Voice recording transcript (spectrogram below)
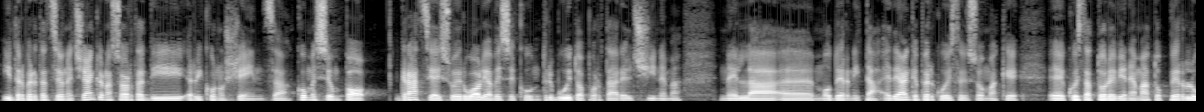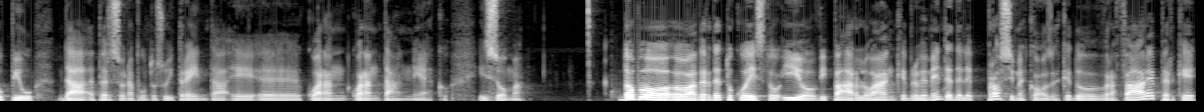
interpretazione, c'è anche una sorta di riconoscenza, come se un po' grazie ai suoi ruoli avesse contribuito a portare il cinema nella eh, modernità. Ed è anche per questo insomma che eh, questo attore viene amato per lo più da persone appunto sui 30 e eh, 40, 40 anni ecco. Insomma Dopo aver detto questo, io vi parlo anche brevemente delle prossime cose che dovrà fare, perché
